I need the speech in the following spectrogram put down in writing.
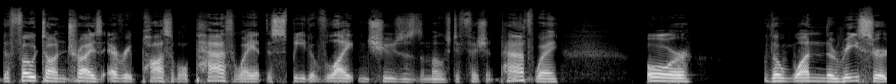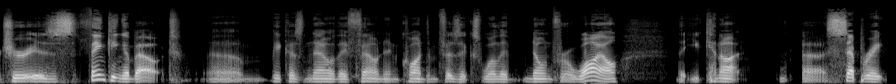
the photon tries every possible pathway at the speed of light and chooses the most efficient pathway, or the one the researcher is thinking about. Um, because now they've found in quantum physics, well, they've known for a while that you cannot uh, separate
